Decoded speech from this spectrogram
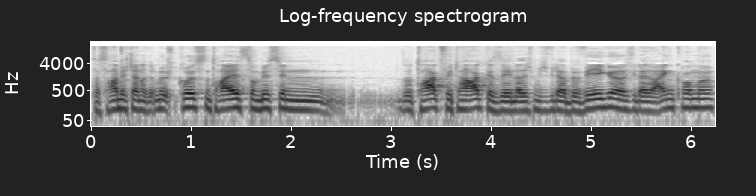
das habe ich dann größtenteils so ein bisschen so Tag für Tag gesehen, dass ich mich wieder bewege, dass ich wieder reinkomme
